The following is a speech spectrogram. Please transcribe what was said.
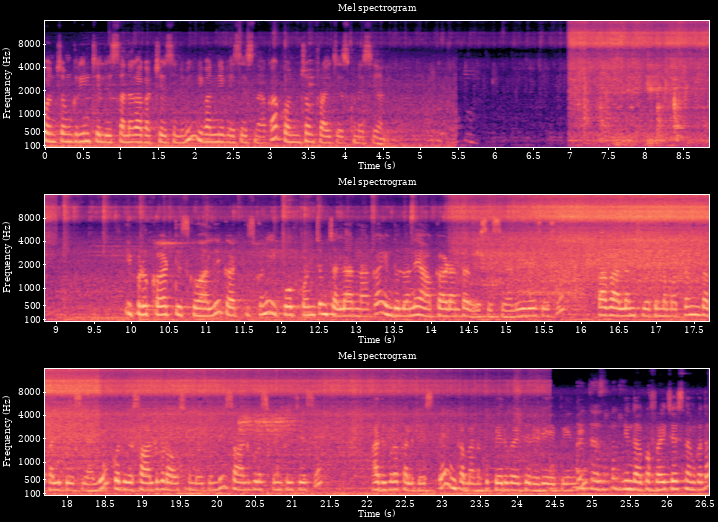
కొంచెం గ్రీన్ చిల్లీస్ సన్నగా కట్ చేసినవి ఇవన్నీ వేసేసినాక కొంచెం ఫ్రై చేసుకునేసేయాలి ఇప్పుడు కర్డ్ తీసుకోవాలి. కర్డ్ తీసుకొని ఈ పోపు కొంచెం చల్లారినాక ఇందులోనే ఆ కర్డ్ అంతా వేసేసేయాలి. వేసేసి బాగా అల్లం లేకుండా మొత్తం ఇంకా కలిపేసేయాలి. కొద్దిగా సాల్ట్ కూడా అవసరం అవుతుంది. సాల్ట్ కూడా స్ప్రింకిల్ చేసి అది కూడా కలిపేస్తే ఇంకా మనకు పెరుగు అయితే రెడీ అయిపోయింది. ఇందాక ఫ్రై చేసినాం కదా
